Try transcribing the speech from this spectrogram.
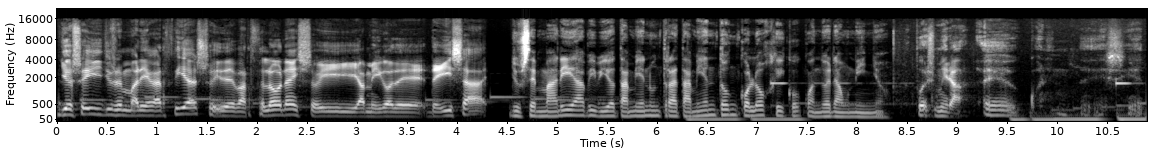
Yo soy Josep María García, soy de Barcelona y soy amigo de, de Isa. Josep María vivió también un tratamiento oncológico cuando era un niño. Pues mira, eh, 47...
